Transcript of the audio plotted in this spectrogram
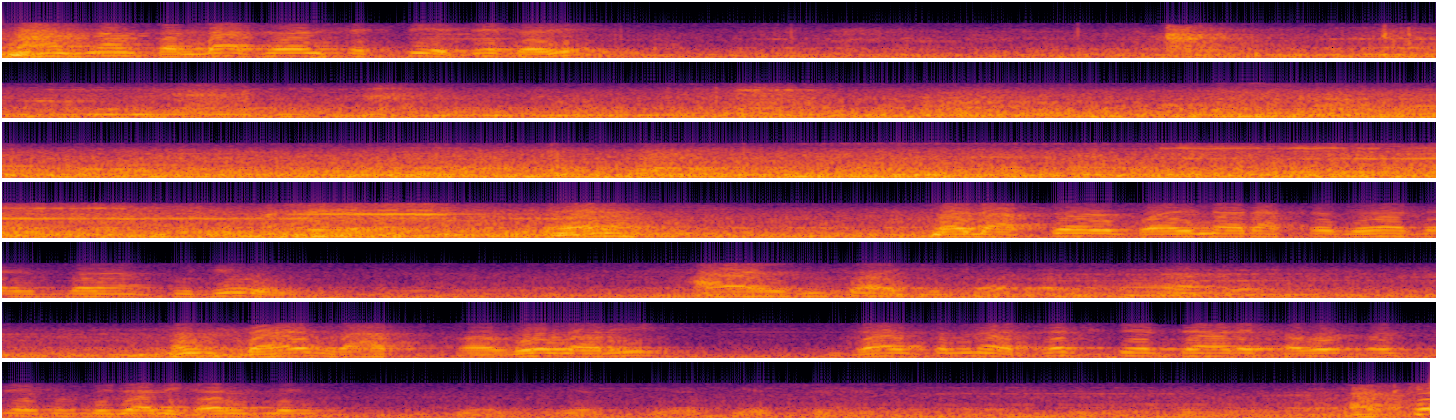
માણસ નામ ઠંડા શક્તિ એટલે ખરી. ના ડાક્ટર ગયા પૂછ્યું. તમને અટકે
